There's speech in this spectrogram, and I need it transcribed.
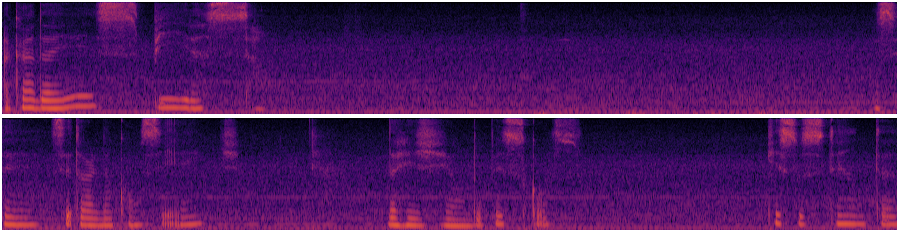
a cada expiração. Você se torna consciente da região do pescoço que sustenta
